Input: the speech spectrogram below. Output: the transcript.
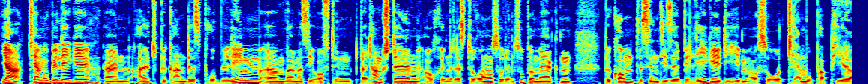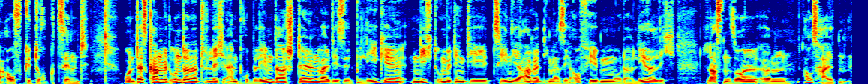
Ja, Thermobelege, ein altbekanntes Problem, ähm, weil man sie oft in, bei Tankstellen, auch in Restaurants oder in Supermärkten bekommt. Das sind diese Belege, die eben auf so Thermopapier aufgedruckt sind. Und das kann mitunter natürlich ein Problem darstellen, weil diese Belege nicht unbedingt die zehn Jahre, die man sie aufheben oder leserlich lassen soll, ähm, aushalten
